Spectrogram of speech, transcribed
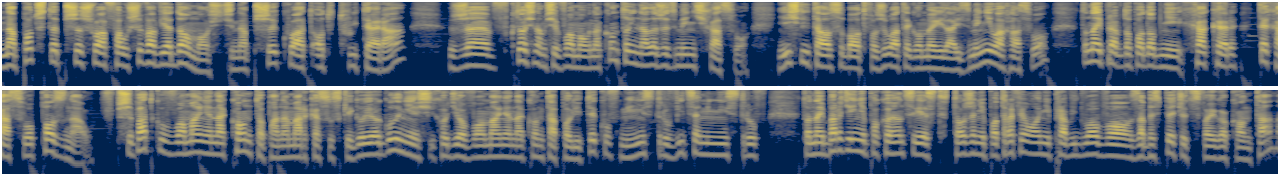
na pocztę przyszła fałszywa wiadomość, na przykład od Twittera, że ktoś nam się włamał na konto i należy zmienić hasło. Jeśli ta osoba otworzyła tego maila i zmieniła hasło, to najprawdopodobniej haker te hasło poznał. W przypadku włamania na konto pana Marka Suskiego i ogólnie jeśli chodzi o na konta polityków, ministrów, wiceministrów, to najbardziej niepokojące jest to, że nie potrafią oni prawidłowo zabezpieczyć swojego konta,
